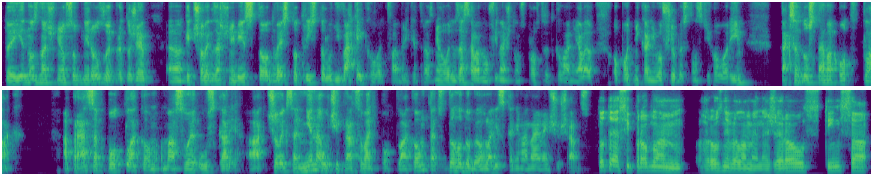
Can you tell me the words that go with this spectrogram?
to je jednoznačne osobný rozvoj, pretože e, keď človek začne viesť 100, 200, 300 ľudí v akejkoľvek fabrike, teraz nehovorím zasa len o finančnom sprostredkovaní, ale o podnikaní vo všeobecnosti hovorím, tak sa dostáva pod tlak a práca pod tlakom má svoje úskalia. A ak človek sa nenaučí pracovať pod tlakom, tak z dlhodobého hľadiska nemá najmenšiu šancu. Toto je asi problém hrozne veľa manažerov. S tým sa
